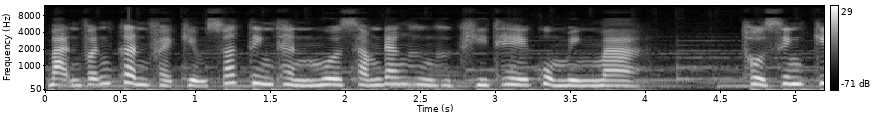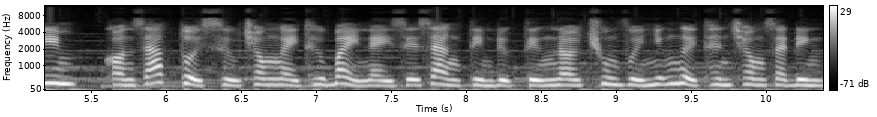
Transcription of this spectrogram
Bạn vẫn cần phải kiểm soát tinh thần mua sắm đang hừng hực khí thế của mình mà. Thổ sinh kim, con giáp tuổi sửu trong ngày thứ bảy này dễ dàng tìm được tiếng nói chung với những người thân trong gia đình.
